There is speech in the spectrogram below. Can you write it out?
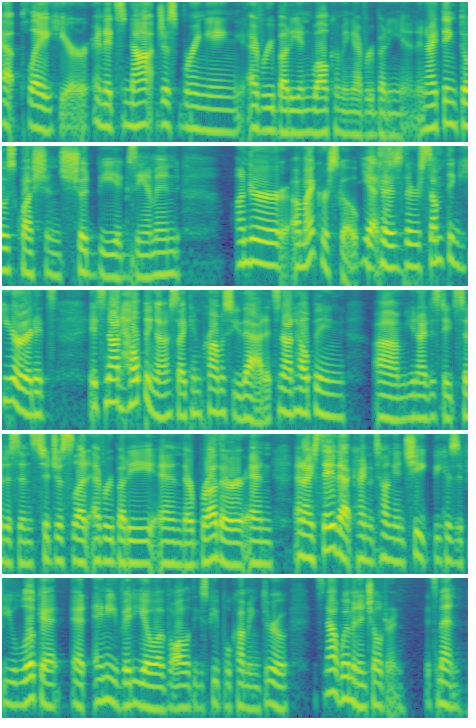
at play here and it's not just bringing everybody and welcoming everybody in. And i think those questions should be examined under a microscope Yes. because there's something here and it's it's not helping us i can promise you that. It's not helping um, united states citizens to just let everybody and their brother and and i say that kind of tongue in cheek because if you look at at any video of all of these people coming through it's not women and children it's men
